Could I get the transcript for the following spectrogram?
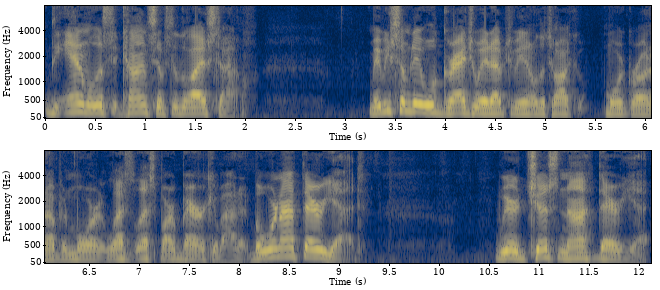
the animalistic concepts of the lifestyle. Maybe someday we'll graduate up to being able to talk more grown up and more less less barbaric about it. But we're not there yet. We're just not there yet.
